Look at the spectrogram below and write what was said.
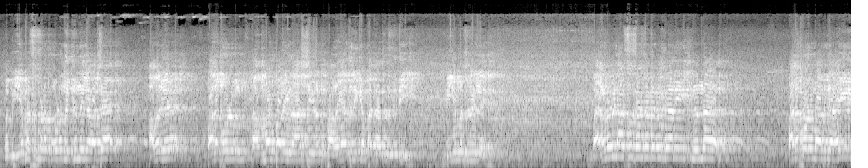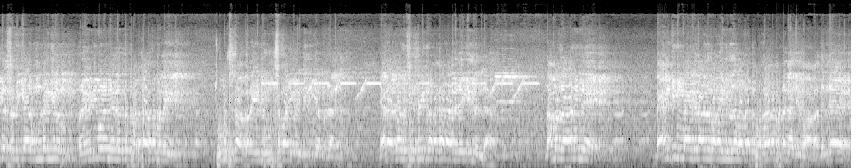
ഇപ്പൊ ബി എം എസ് നമ്മുടെ കൂടെ നിൽക്കുന്നില്ല. പക്ഷെ അവർ പലപ്പോഴും നമ്മൾ പറയുന്ന ആശയങ്ങൾ പറയാതിരിക്കാൻ പറ്റാത്ത സ്ഥിതി. ബി എം എസിലല്ലേ? ഭരണവിലാസ സംഘടനകൾ കയറി നിന്ന് പലപ്പോഴും അവർ ന്യായീകരിക്കാൻ ശ്രമിക്കാറുണ്ടെങ്കിലും റേഡിയോയുടെ അകത്ത് പറ്റാത്ത നിലയിൽ ചൂഷണം അത്രയും രൂക്ഷമായി കഴിഞ്ഞിരിക്കാൻ രാജ്യത്ത് ഞാൻ എല്ലാ വിഷയത്തിലും കടക്കാൻ ആഗ്രഹിക്കുന്നില്ല. നമ്മുടെ നാടിന്റെ ബാങ്കിങ് മേഖല എന്ന് പറയുന്നത് വളരെ പ്രധാനപ്പെട്ട കാര്യമാണ്. അതിന്റെ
